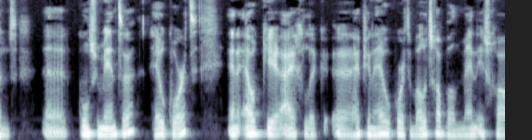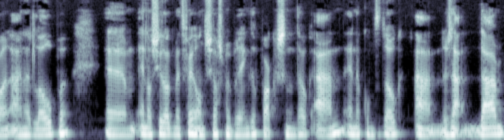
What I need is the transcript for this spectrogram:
10.000 eh, consumenten, heel kort. En elke keer eigenlijk eh, heb je een heel korte boodschap, want men is gewoon aan het lopen. Ehm, en als je dat met veel enthousiasme brengt, dan pakken ze het ook aan en dan komt het ook aan. Dus nou, daar,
